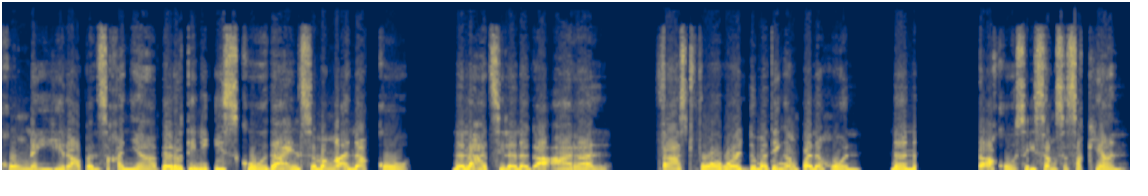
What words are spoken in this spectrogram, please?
Kung nahihirapan sa kanya pero tiniis ko dahil sa mga anak ko na lahat sila nag-aaral. Fast forward dumating ang panahon na ako sa isang sasakyan.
